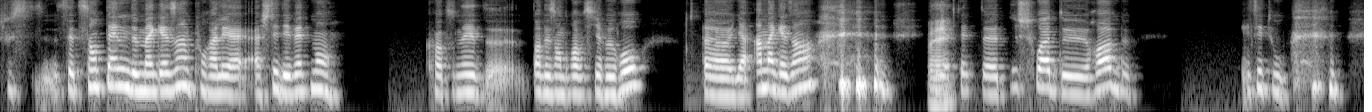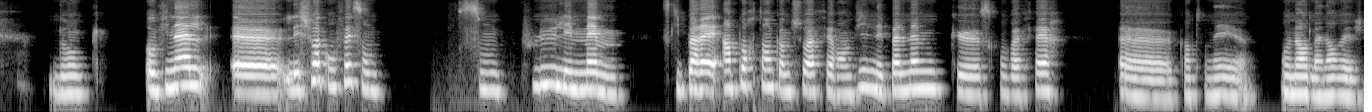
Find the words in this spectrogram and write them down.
cette centaine de magasins pour aller acheter des vêtements. Quand on est dans des endroits aussi ruraux, euh, il y a un magasin, il y a peut-être euh, deux choix de robes, et c'est tout. Donc, au final, euh, les choix qu'on fait sont, sont plus les mêmes. Ce qui paraît important comme choix à faire en ville n'est pas le même que ce qu'on va faire quand on est au nord de la Norvège.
